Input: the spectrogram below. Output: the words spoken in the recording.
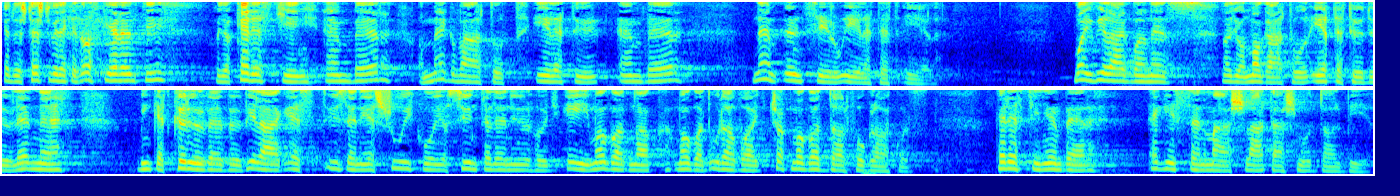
Kedves testvérek, ez azt jelenti, hogy a keresztény ember, a megváltott életű ember nem öncélú életet él. Mai világban ez nagyon magától értetődő lenne, minket körülvevő világ ezt üzeni, ezt súlykolja szüntelenül, hogy élj magadnak, magad ura vagy, csak magaddal foglalkozz. Keresztény ember egészen más látásmóddal bír.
